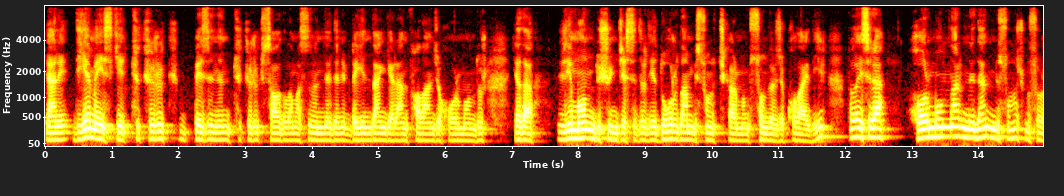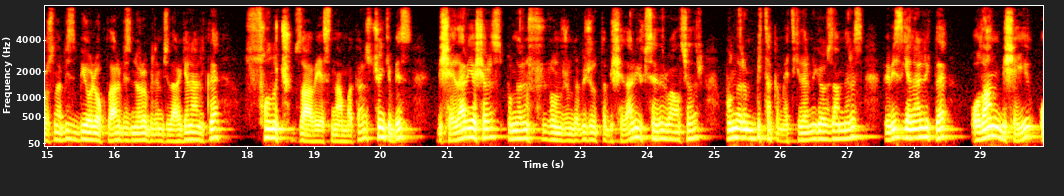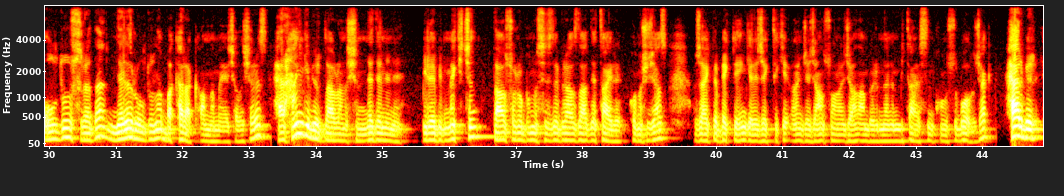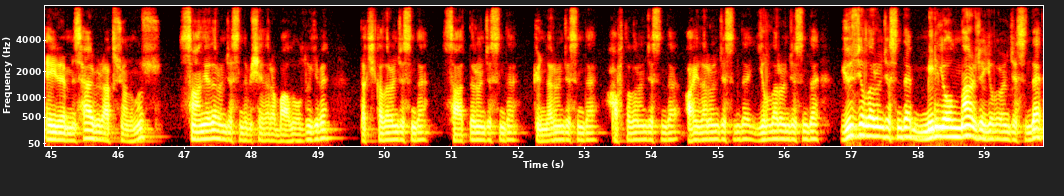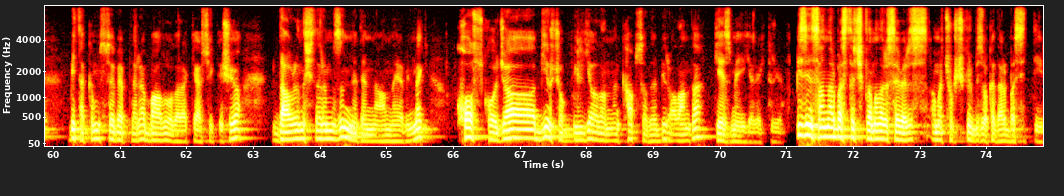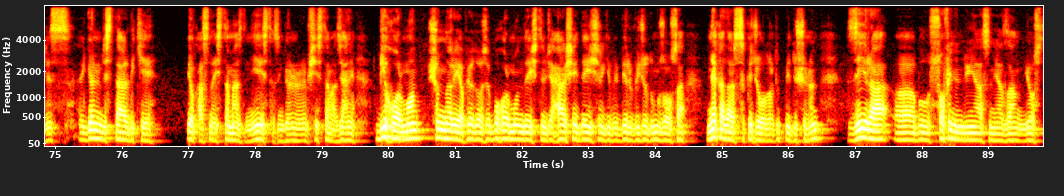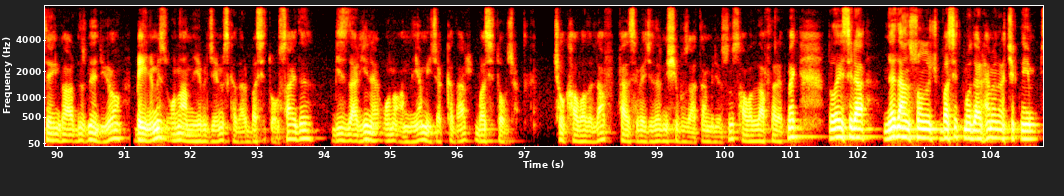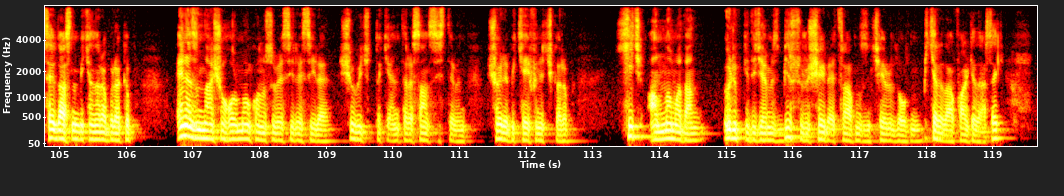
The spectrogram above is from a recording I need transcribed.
yani diyemeyiz ki tükürük bezinin tükürük salgılamasının nedeni beyinden gelen falanca hormondur ya da limon düşüncesidir diye doğrudan bir sonuç çıkarmamız son derece kolay değil. Dolayısıyla hormonlar neden mi sonuç mu sorusuna biz biyologlar, biz nörobilimciler genellikle sonuç zaviyesinden bakarız. Çünkü biz bir şeyler yaşarız. Bunların sonucunda vücutta bir şeyler yükselir ve alçalır. Bunların bir takım etkilerini gözlemleriz ve biz genellikle olan bir şeyi olduğu sırada neler olduğuna bakarak anlamaya çalışırız. Herhangi bir davranışın nedenini bilebilmek için daha sonra bunu sizle biraz daha detaylı konuşacağız. Özellikle bekleyin gelecekteki önce can sonra canan bölümlerinin bir tanesinin konusu bu olacak. Her bir eylemimiz, her bir aksiyonumuz saniyeler öncesinde bir şeylere bağlı olduğu gibi dakikalar öncesinde, saatler öncesinde, günler öncesinde, haftalar öncesinde, aylar öncesinde, yıllar öncesinde, yüzyıllar öncesinde, milyonlarca yıl öncesinde bir takım sebeplere bağlı olarak gerçekleşiyor. Davranışlarımızın nedenini anlayabilmek koskoca birçok bilgi alanının kapsadığı bir alanda gezmeyi gerektiriyor. Biz insanlar basit açıklamaları severiz ama çok şükür biz o kadar basit değiliz. E, gönül isterdi ki Yok aslında istemezdi. Niye istesin? Gönül öyle bir şey istemez. Yani bir hormon şunları yapıyor. Dolayısıyla bu hormonu değiştirince her şey değişir gibi bir vücudumuz olsa ne kadar sıkıcı olurduk bir düşünün. Zira e, bu Sophie'nin dünyasını yazan Jostein Gardner ne diyor? Beynimiz onu anlayabileceğimiz kadar basit olsaydı bizler yine onu anlayamayacak kadar basit olacaktık. Çok havalı laf. Felsefecilerin işi bu zaten biliyorsunuz. Havalı laflar etmek. Dolayısıyla neden sonuç basit model hemen açıklayayım. Sevdasını bir kenara bırakıp en azından şu hormon konusu vesilesiyle şu vücuttaki enteresan sistemin şöyle bir keyfini çıkarıp hiç anlamadan ölüp gideceğimiz bir sürü şeyle etrafımızın çevrili olduğunu bir kere daha fark edersek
